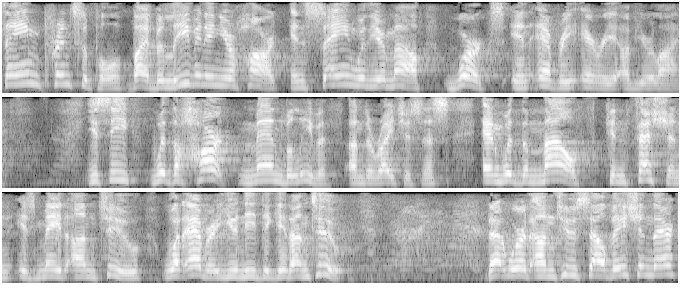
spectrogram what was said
same principle, by believing in your heart and saying with your mouth, works in every area of your life. You see, with the heart man believeth unto righteousness, and with the mouth confession is made unto whatever you need to get unto. That word unto salvation there,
